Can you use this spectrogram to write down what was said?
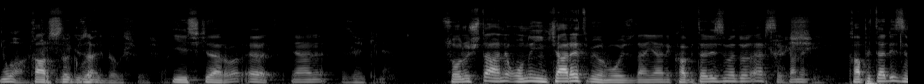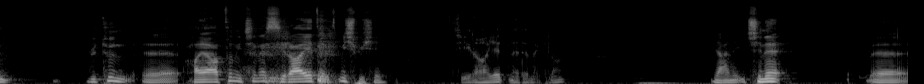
Var. Karşılıklı. güzel bir alışveriş var. ilişkiler var. Evet. Yani Zevkli. sonuçta hani onu inkar etmiyorum o yüzden. Yani kapitalizme dönersek hani Şey. kapitalizm bütün e, hayatın içine sirayet etmiş bir şey. Sirayet ne demek lan? Yani içine e,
